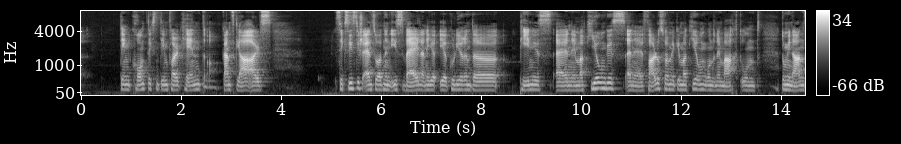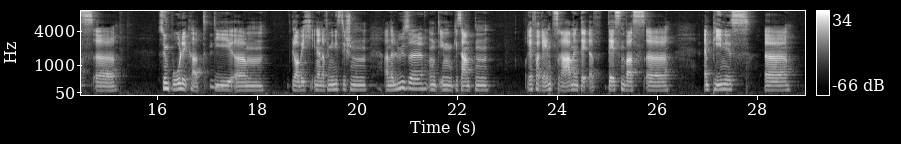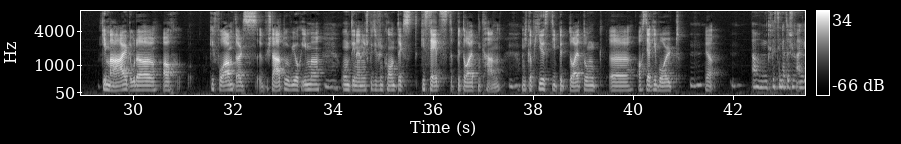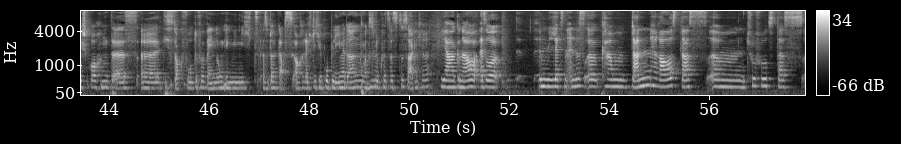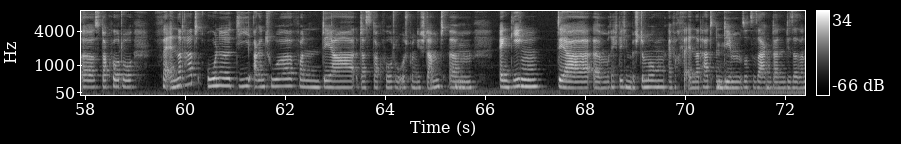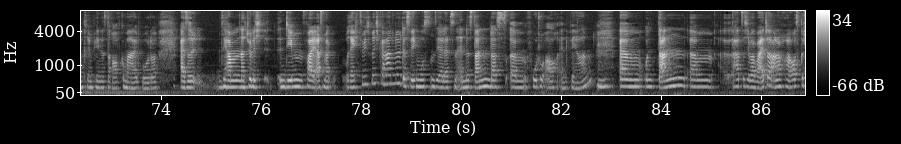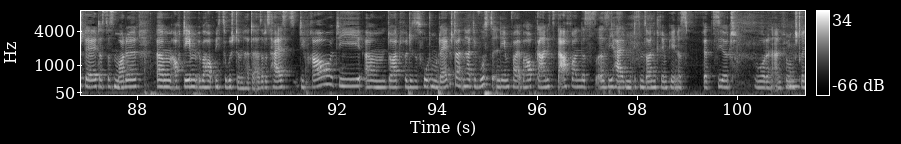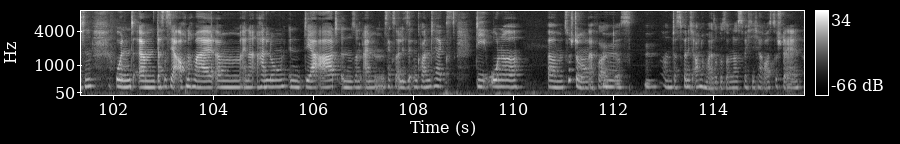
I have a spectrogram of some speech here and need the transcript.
den Kontext in dem Fall kennt, ganz klar als sexistisch einzuordnen ist, weil ein eja- ejakulierender Penis eine Markierung ist, eine phallusförmige Markierung und eine Macht- und Dominanz-Symbolik äh, hat, die, ähm, glaube ich, in einer feministischen Analyse und im gesamten Referenzrahmen de dessen, was äh, ein Penis äh, gemalt oder auch geformt als Statue, wie auch immer, und in einen spezifischen Kontext gesetzt bedeuten kann. Und ich glaube, hier ist die Bedeutung äh, auch sehr gewollt. Ja. Ähm, Christine hat ja schon angesprochen, dass äh, die Stockfotoverwendung irgendwie nicht, also da gab es auch rechtliche Probleme dann. Magst du da kurz was zu sagen, Kira? Ja, genau. Also äh, im letzten Endes äh, kam dann heraus, dass ähm, True Fruits das äh, Stockfoto verändert hat, ohne die Agentur, von der das Stockfoto ursprünglich stammt, ähm, entgegen der ähm, rechtlichen Bestimmungen einfach verändert hat, indem sozusagen dann dieser Sonnencreme-Penis darauf gemalt wurde. Also sie haben natürlich in dem Fall erstmal rechtswidrig gehandelt, deswegen mussten sie ja letzten Endes dann das ähm, Foto auch entfernen. Ähm, und dann ähm, hat sich aber weiter auch noch herausgestellt, dass das Model ähm, auch dem überhaupt nicht zugestimmt hatte. Also das heißt, die Frau, die ähm, dort für dieses Fotomodell gestanden hat, die wusste in dem Fall überhaupt gar nichts davon, dass äh, sie halt mit diesem Sonnencreme-Penis verziert wurde, in Anführungsstrichen. Und ähm, das ist ja auch nochmal ähm, eine Handlung in der Art, in so einem sexualisierten Kontext, die ohne ähm, Zustimmung erfolgt ist. Und das finde ich auch nochmal so besonders wichtig herauszustellen.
